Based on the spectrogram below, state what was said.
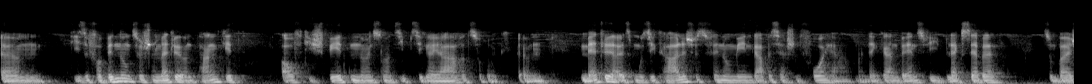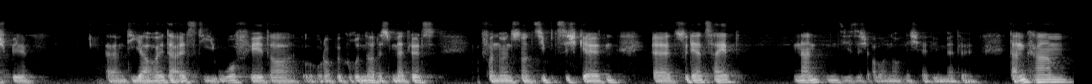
Ähm, diese Verbindung zwischen Metal und Punk geht auf die späten 1970er Jahre zurück. Ähm, Metal als musikalisches Phänomen gab es ja schon vorher. Man denke an Bands wie Black Sabbath zum Beispiel, ähm, die ja heute als die Urväter oder Begründer des Metals von 1970 gelten. Äh, zu der Zeit nannten sie sich aber noch nicht Heavy Metal. Dann kam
